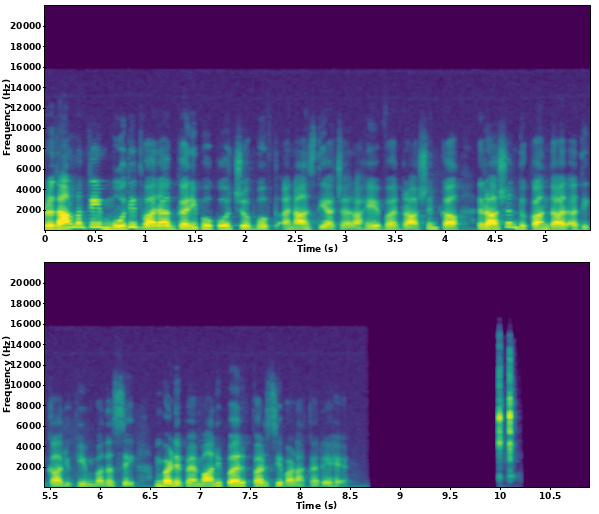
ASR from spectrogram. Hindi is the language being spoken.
प्रधानमंत्री मोदी द्वारा गरीबों को जो मुफ़्त अनाज दिया जा रहा है, वह राशन का राशन दुकानदार अधिकारियों की मदद से बड़े पैमाने पर फर्जीवाड़ा कर रहे हैं।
